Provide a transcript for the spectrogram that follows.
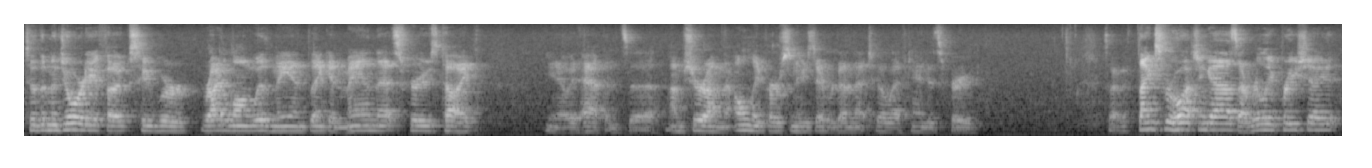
to the majority of folks who were right along with me and thinking, man, that screw's tight, you know, it happens. Uh, I'm sure I'm the only person who's ever done that to a left-handed screw. So thanks for watching, guys. I really appreciate it.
